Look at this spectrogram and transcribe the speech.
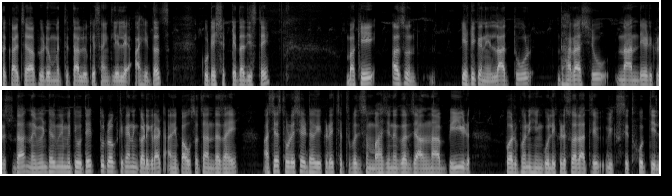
सकाळच्या व्हिडिओमध्ये तालुके सांगितलेले आहेतच. कुठे शक्यता दिसते? बाकी अजून या ठिकाणी लातूर धाराशिव नांदेड इकडे सुद्धा नवीन ढग निर्मिती होते. तुरळक ठिकाणी गडगडाट आणि पावसाचा अंदाज आहे. असेच थोडेसे ढग इकडे छत्रपती संभाजीनगर जालना बीड परभणी हिंगोलीकडे रात्री विकसित होतील.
